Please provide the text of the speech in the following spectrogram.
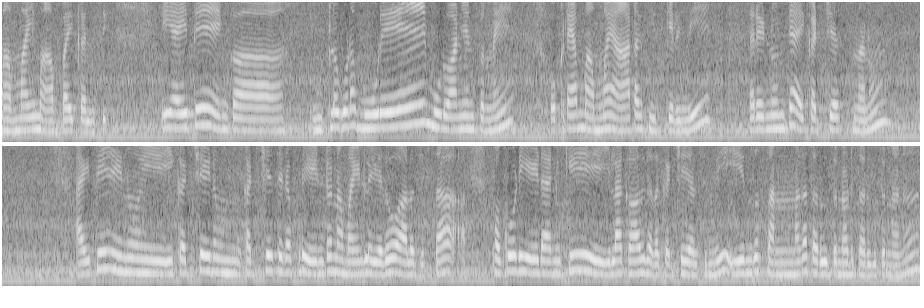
మా అమ్మాయి మా అబ్బాయి కలిసి. ఇవి అయితే ఇంకా ఇంట్లో కూడా మూడే మూడు ఆనియన్స్ ఉన్నాయి. ఒకటేమో మా అమ్మాయి ఆటకు తీసుకెళ్ళింది. రెండు ఉంటే అవి కట్ చేస్తున్నాను. అయితే నేను ఈ- కట్ చేయడం కట్ చేసేటప్పుడు ఏంటో నా మైండ్లో ఏదో ఆలోచిస్తా. పకోడీ వేయడానికి ఇలా కాదు కదా కట్ చేయాల్సింది. ఎందుకో సన్నగా తరుగుతున్నట్టు తరుగుతున్నాను.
